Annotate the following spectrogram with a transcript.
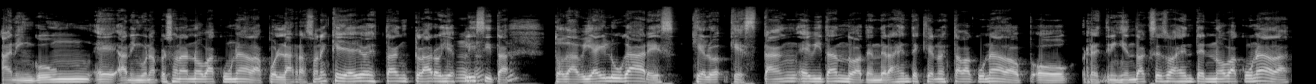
a ningún, eh, a ninguna persona no vacunada, por las razones que ya ellos están claros y explícitas, todavía hay lugares que lo, que están evitando atender a gente que no está vacunada o restringiendo acceso a gente no vacunada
